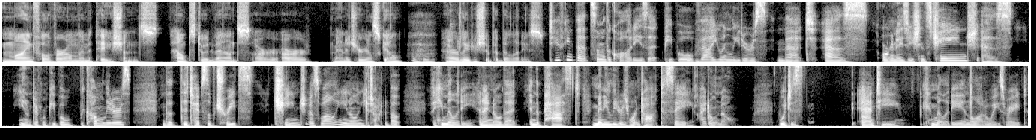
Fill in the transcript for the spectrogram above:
mindful of our own limitations, helps to advance our, our managerial skill mm-hmm. and our leadership abilities. Do you think that some of the qualities that people value in leaders that as organizations change, as you know, different people become leaders, that the types of traits change as well? You know, you talked about humility, and I know that in the past, many leaders weren't taught to say, I don't know, which is anti humility in a lot of ways, right?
